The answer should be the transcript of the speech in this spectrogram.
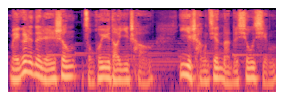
每个人的人生总会遇到一场异常艰难的修行，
